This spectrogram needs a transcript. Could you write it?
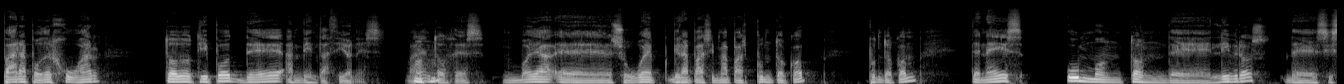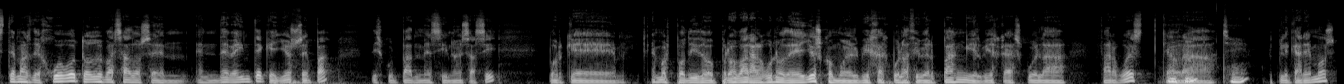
para poder jugar todo tipo de ambientaciones. Entonces, voy a eh, su web grapasimapas.com. Tenéis un montón de libros de sistemas de juego, todos basados en, D20, que yo sepa, disculpadme si no es así, porque hemos podido probar alguno de ellos, como el Vieja Escuela Cyberpunk y el Vieja Escuela Far West, que ahora explicaremos,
